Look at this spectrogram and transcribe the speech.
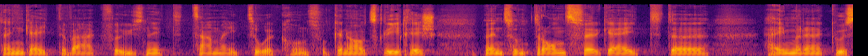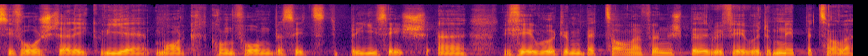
dann geht der Weg von uns nicht zusammen in die Zukunft. Und genau das Gleiche ist, wenn es um Transfer geht, dann haben wir eine gewisse Vorstellung, wie marktkonform das jetzt der Preis ist. Äh, wie viel würden wir bezahlen für einen Spieler, wie viel würden wir nicht bezahlen,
